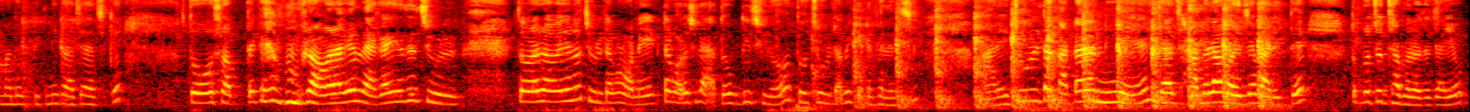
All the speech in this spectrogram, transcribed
আমাদের পিকনিক আছে আজকে। তো সব থেকে সবার আগে দেখাই গেছে চুল। তোমরা সবাই জানো চুলটা আমার অনেকটা বড় ছিল, এত অবধি ছিল। তো চুলটা আমি কেটে ফেলেছি। আর এই চুলটা কাটা নিয়ে যা ঝামেলা হয়েছে বাড়িতে, তো প্রচুর ঝামেলা হয়েছে, যাই হোক।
